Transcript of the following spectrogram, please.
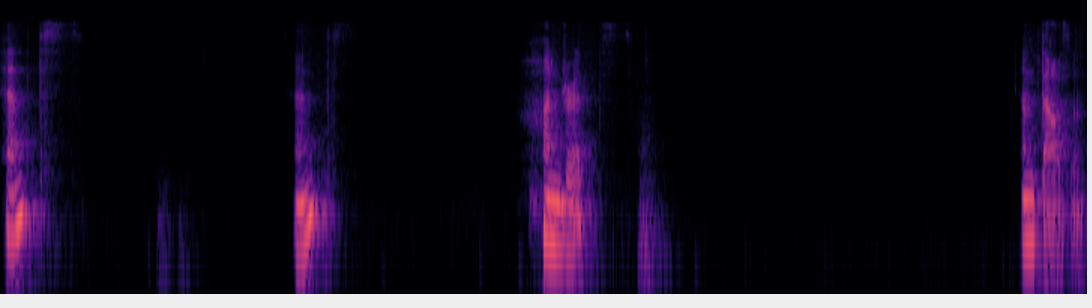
tenths, tenths, hundredths, and thousandths.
